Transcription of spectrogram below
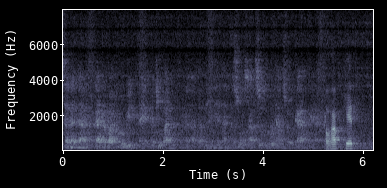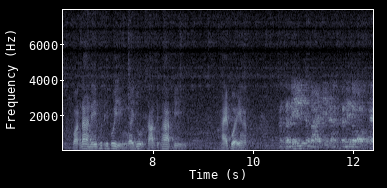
สถานการณ์การระบาดโควิดในปัจจุบันนะครับตอนนี้เนี่ยทางกระทรวงสาธารณสุขหรือทางส่วนกลางเนี่ยครับเคสก่อนหน้านี้ผู้ที่ผู้หญิงอายุ 35 ปี หายป่วยยังครับ ตอนนี้สบายดีนะ ตอนนี้เราแค่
